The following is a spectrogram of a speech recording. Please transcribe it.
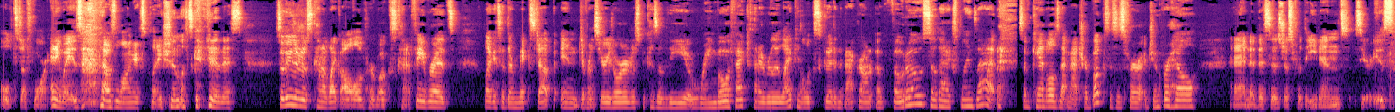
old stuff more. Anyways, that was a long explanation. Let's get into this. So these are just kind of like all of her books, kind of favorites. Like I said, they're mixed up in different series order just because of the rainbow effect that I really like and it looks good in the background of photos. So that explains that. Some candles that match her books. This is for Juniper Hill and this is just for the Edens series.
